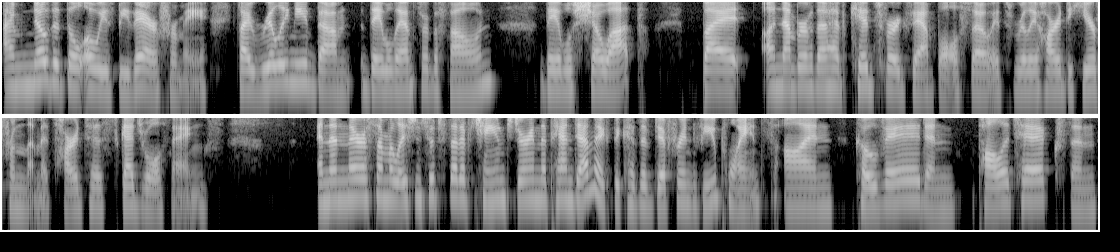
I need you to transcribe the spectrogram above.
I know that they'll always be there for me. If I really need them, they will answer the phone, they will show up. But a number of them have kids, for example. So it's really hard to hear from them, it's hard to schedule things. And then there are some relationships that have changed during the pandemic because of different viewpoints on COVID and politics and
